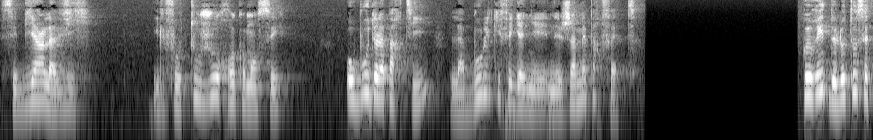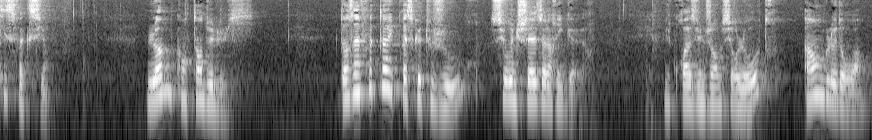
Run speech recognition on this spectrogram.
C'est bien la vie. Il faut toujours recommencer. Au bout de la partie, la boule qui fait gagner n'est jamais parfaite. Rurite de l'autosatisfaction. L'homme content de lui. Dans un fauteuil presque toujours, sur une chaise à la rigueur. Il croise une jambe sur l'autre, à angle droit.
